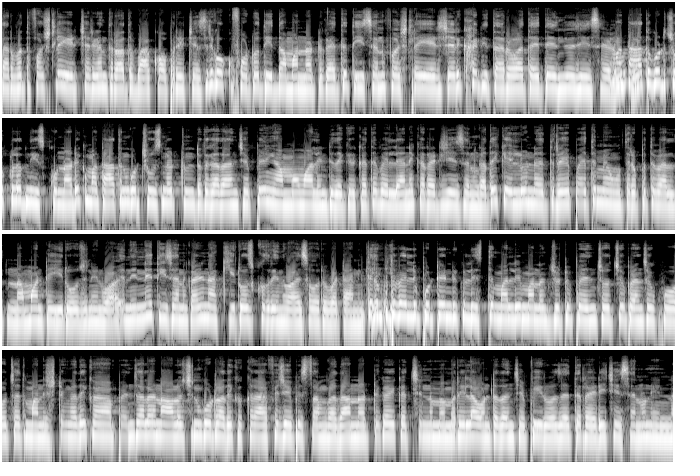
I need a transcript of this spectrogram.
తర్వాత ఫస్ట్లో ఏడ్చారు కానీ తర్వాత బాగా కోఆపరేట్ చేసి ఒక ఫోటో తీద్దాం అన్నట్టుగా అయితే తీసాను ఫస్ట్లో ఏడ్చారు కానీ తర్వాత అయితే ఎంజాయ్ చేశాడు. మా తాత కూడా చుక్కలను తీసుకున్నాడు. ఇక మా తాతను కూడా చూసినట్టు ఉంటుంది కదా అని చెప్పి ఇంక అమ్మ వాళ్ళ ఇంటి దగ్గరికి అయితే వెళ్ళాను. ఇక రెడీ చేశాను కదా. ఇక ఎల్లుండి రేపు అయితే మేము తిరుపతి వెళ్తున్నాము. అంటే ఈ రోజు నేను నిన్నే తీసాను కానీ నాకు ఈ రోజు కుదిరింది వాయిస్ ఓవర్ ఇవ్వడానికి తిరుపతి వెళ్ళి పుట్టెంటుకలు ఇస్తే మళ్ళీ మన జుట్టు పెంచవచ్చు పెంచకపోవచ్చు. అది మన ఇష్టం కదా. ఇక పెంచాలన్న ఆలోచన కూడా అది క్రాఫే చేపిస్తాం కదా అన్నట్టుగా ఇక చిన్న మెమరీలా ఉంటదని చెప్పి ఈ రోజు అయితే రెడీ చేశాను నిన్న.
